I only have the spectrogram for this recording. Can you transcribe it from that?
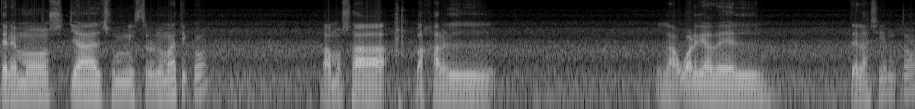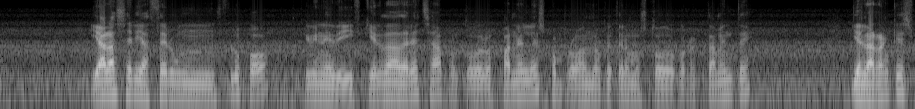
tenemos ya el suministro neumático. Vamos a bajar el, la guardia del, del asiento. Y ahora sería hacer un flujo que viene de izquierda a derecha por todos los paneles, comprobando que tenemos todo correctamente. Y el arranque es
